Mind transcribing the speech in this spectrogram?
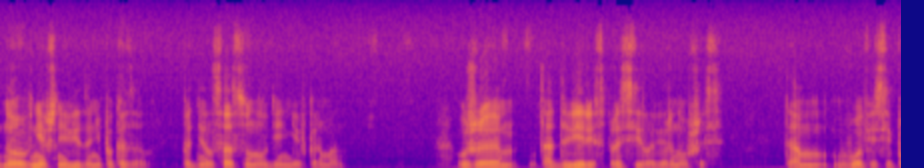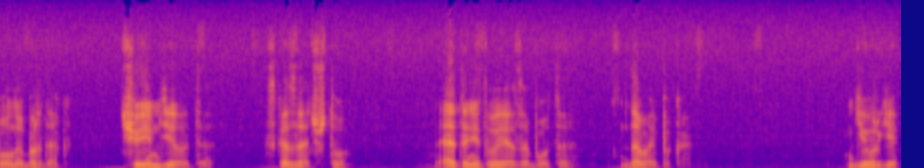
но внешне вида не показал. Поднялся, сунул деньги в карман. Уже от двери спросила, вернувшись. Там в офисе полный бардак. Что им делать-то? Сказать что? Это не твоя забота. Давай пока. Георгий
